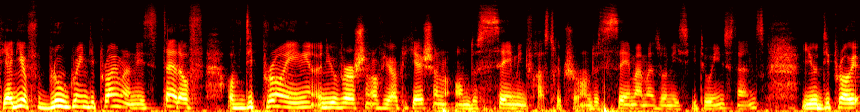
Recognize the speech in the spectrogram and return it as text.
The idea of blue-green deployment is instead of, of deploying a new version of your application on the same infrastructure, on the same Amazon EC2 instance, you deploy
